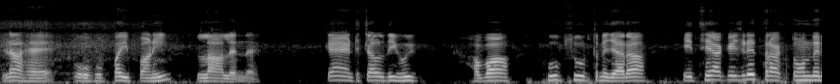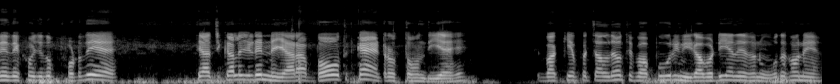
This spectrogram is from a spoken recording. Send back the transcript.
ਜਿਹੜਾ ਹੈ, ਉਹ ਭਾਈ ਪਾਣੀ ਲਾ ਲੈਂਦਾ ਘੈਂਟ ਚੱਲਦੀ ਹੋਈ ਹਵਾ, ਖੂਬਸੂਰਤ ਨਜ਼ਾਰਾ। ਇੱਥੇ ਆ ਕੇ ਜਿਹੜੇ ਦਰਖਤ ਹੁੰਦੇ ਨੇ, ਦੇਖੋ ਜਦੋਂ ਫੁੱਟਦੇ ਐ ਤੇ ਅੱਜ ਕੱਲ ਜਿਹੜੇ ਨਜ਼ਾਰਾ ਬਹੁਤ ਘੈਂਟ ਰੁੱਤ ਹੁੰਦੀ ਹੈ ਇਹ। ਤੇ ਬਾਕੀ ਆਪਾਂ ਚੱਲਦੇ ਹਾਂ ਉੱਥੇ ਬਾਪੂ ਹੋਰੀ ਨੀਰਾ ਵੱਢੀ ਜਾਂਦੇ ਆ, ਤੁਹਾਨੂੰ ਉਹ ਦਿਖਾਉਨੇ ਆ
